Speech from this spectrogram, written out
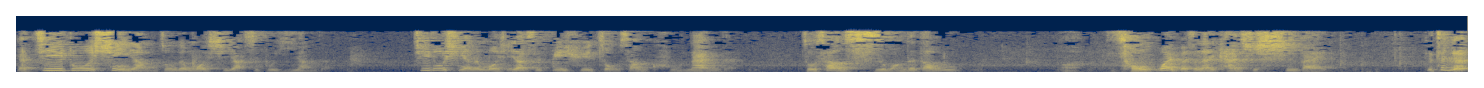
那基督信仰中的墨西亚是不一样的。基督信仰的墨西亚是必须走上苦难的，走上死亡的道路啊。从外表上来看是失败的，就这个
